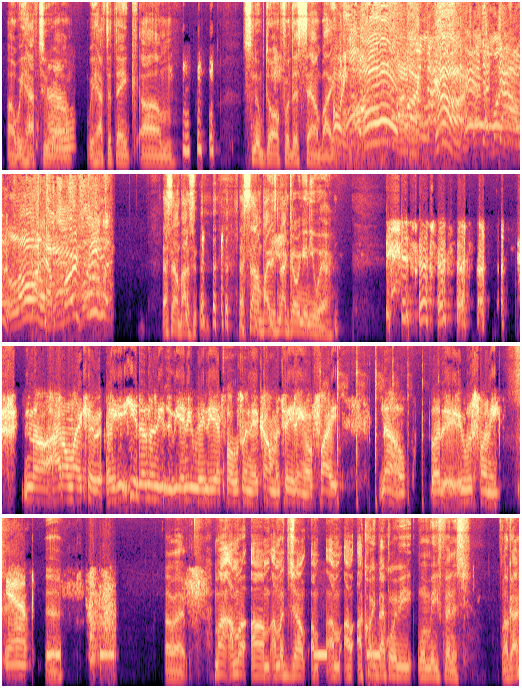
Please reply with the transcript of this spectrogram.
uh, we have to uh, Oh. we have to thank um, Snoop Dogg for this soundbite. Oh my God! Lord have mercy! That soundbite that soundbite is not going anywhere. No, I don't like him. Uh, He, he doesn't need to be anywhere near folks when they're commentating a fight. No, but it, it was funny. Yeah. Yeah. All right, Ma, I'm a, um, I'm gonna jump. I'm, I'm, I'll I'll call you back when we when we finish. Okay.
